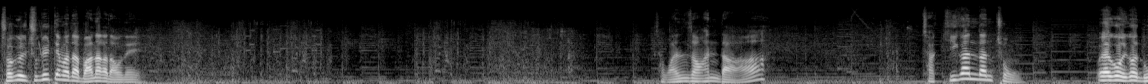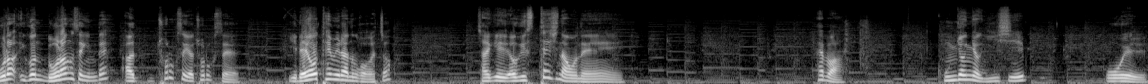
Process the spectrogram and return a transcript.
적을 죽일 때마다 만화가 나오네. 완성한다. 자, 기관단총. 어, 야, 이거, 이거 노랑, 이건 노랑색인데? 아, 초록색이야, 초록색. 이 레어템이라는 거겠죠? 자, 이게 여기 스탯이 나오네. 해봐. 공격력 20 51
